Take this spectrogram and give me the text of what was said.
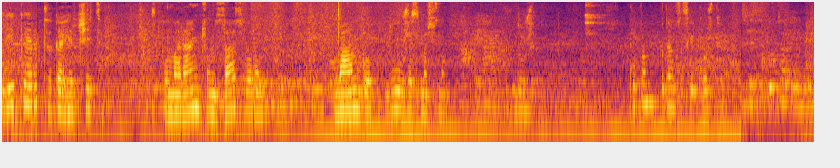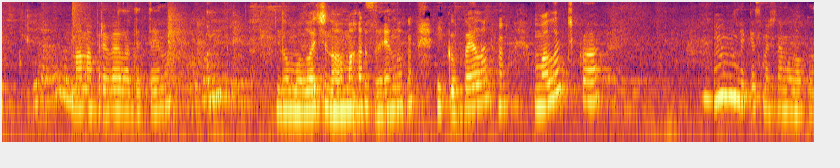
Лікер. Така гірчиця з помаранчем, з зазвором, манго. Дуже смачно. Дуже. Купимо, подивимося, скільки коштує. Мама привела дитину до молочного магазину і купила молочко. М, яке смачне молоко.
